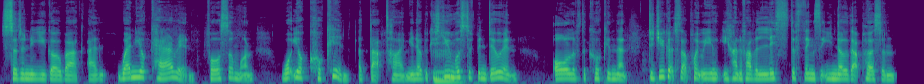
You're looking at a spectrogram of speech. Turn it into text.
suddenly you go back and when you're caring for someone, what you're cooking at that time, you know, because Hmm. you must have been doing all of the cooking then. Did you get to that point where you, you kind of have a list of things that you know that person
